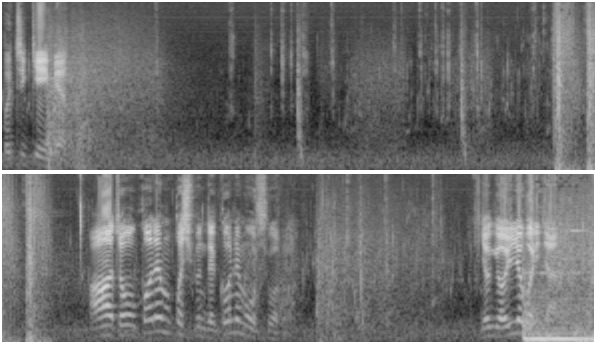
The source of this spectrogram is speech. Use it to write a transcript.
멋진 게임이야. 아, 저거 꺼내 먹고 싶은데 꺼내 먹을 수가 없네. 여기 얼려버리자.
